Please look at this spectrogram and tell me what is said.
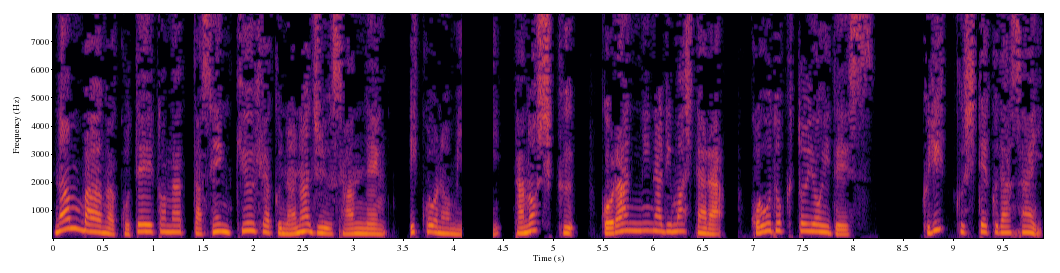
ナンバーが固定となった1973年以降のみ、楽しくご覧になりましたら、購読と良いです。クリックしてください。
